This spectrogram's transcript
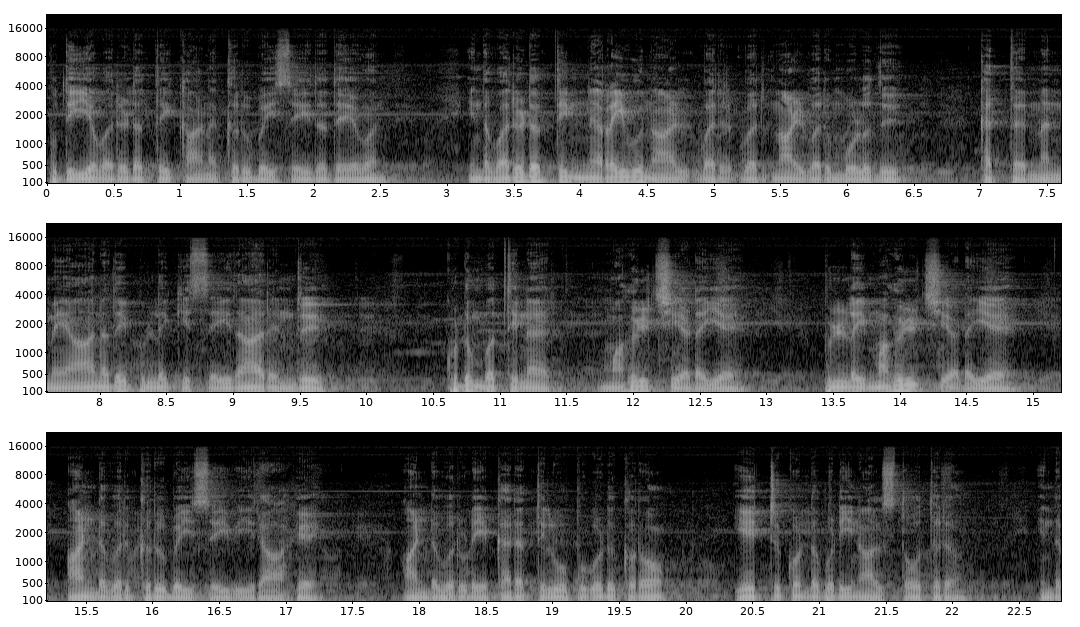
புதிய வருடத்தை காண கிருபை செய்த தேவன். இந்த வருடத்தின் நிறைவு நாள் வரு வர்- நாள் வரும்பொழுது கத்தர் நன்மையானதை பிள்ளைக்கு செய்தார் என்று குடும்பத்தினர் மகிழ்ச்சி அடைய பிள்ளை மகிழ்ச்சி அடைய ஆண்டவர் கிருபை செய்வீராக. ஆண்டவருடைய கரத்தில் ஒப்பு கொடுக்கிறோம் ஏற்றுக்கொண்டபடியினால் ஸ்தோத்திரம். இந்த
